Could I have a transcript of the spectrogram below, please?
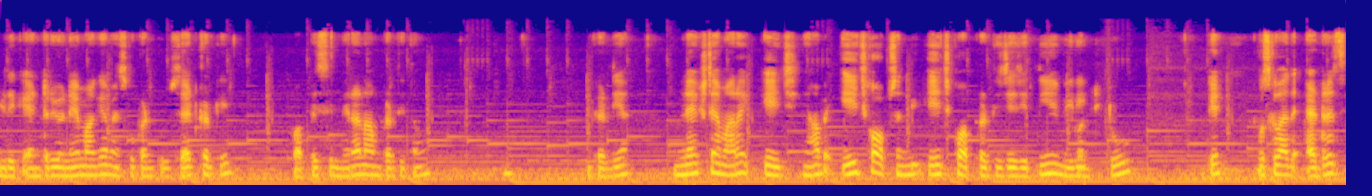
ये देखिए एंटर योर नेम आ गया मैं इसको कंट्रोल सेट करके वापस से मेरा नाम कर देता हूँ। कर दिया। नेक्स्ट है हमारा एज यहाँ पे एज का ऑप्शन भी एज को आप कर दीजिए जितनी है मेरी टू ओके उसके बाद एड्रेस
